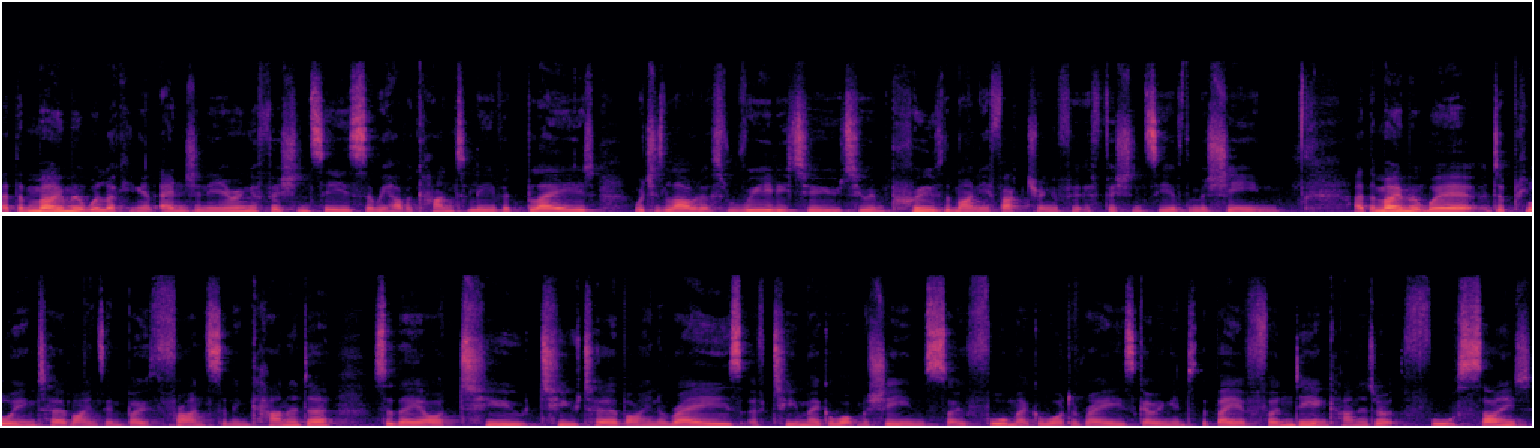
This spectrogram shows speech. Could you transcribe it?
At the moment, we're looking at engineering efficiencies. So we have a cantilevered blade, which has allowed us really to, to improve the manufacturing efficiency of the machine. At the moment, we're deploying turbines in both France and in Canada. So they are two two turbine arrays of two megawatt machines. So four megawatt arrays going into the Bay of Fundy in Canada at the Force site,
